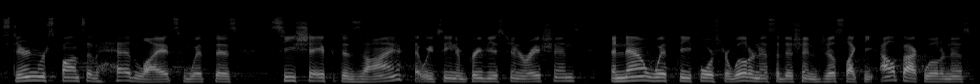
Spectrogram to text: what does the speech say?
steering responsive headlights with this C-shaped design that we've seen in previous generations. And now with the Forester Wilderness Edition, just like the Outback Wilderness,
